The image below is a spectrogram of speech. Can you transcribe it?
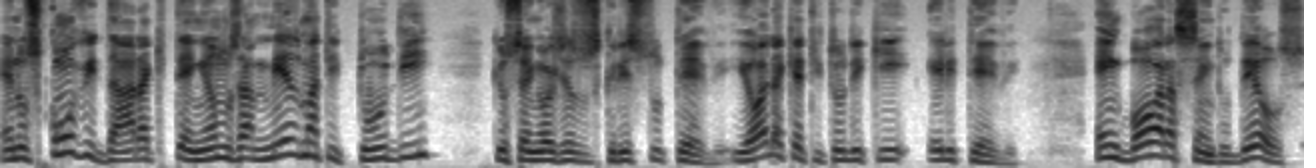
é nos convidar a que tenhamos a mesma atitude que o Senhor Jesus Cristo teve. E olha que atitude que ele teve. Embora sendo Deus,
